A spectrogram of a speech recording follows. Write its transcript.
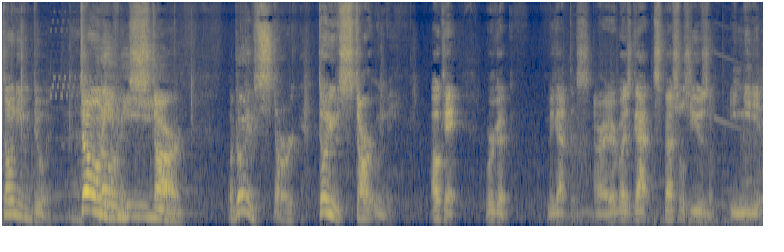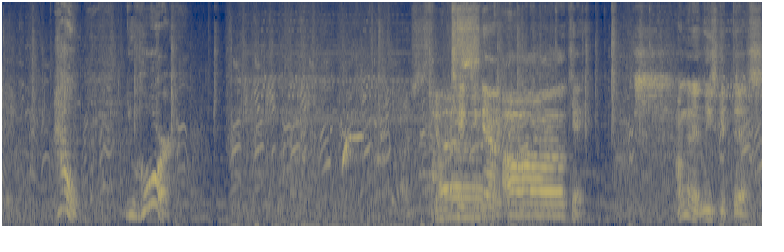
don't even do it. Don't, Don't even even. start. Oh, don't even start. Don't even start with me. Okay, we're good. We got this. All right, everybody's got specials. Use them immediately. Ow! You whore! I'll take you down. Oh, okay. I'm gonna at least get this.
